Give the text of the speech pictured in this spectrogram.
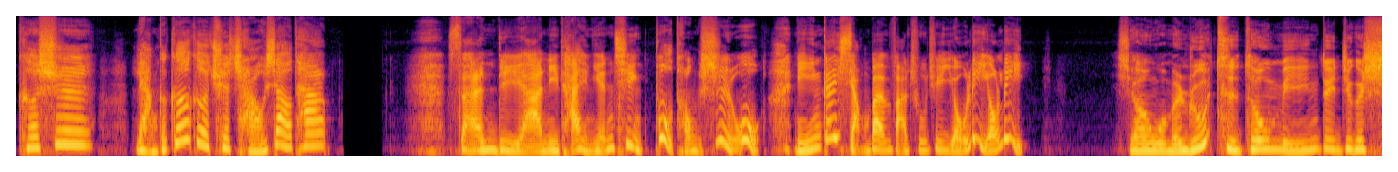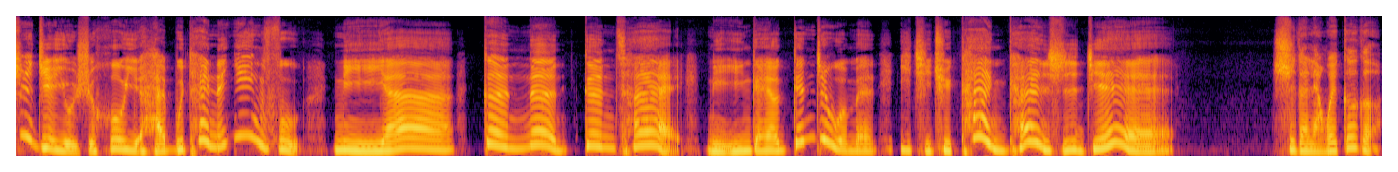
可是两个哥哥却嘲笑他。三弟呀，你太年轻，不懂事物，你应该想办法出去游历游历。像我们如此聪明，对这个世界有时候也还不太能应付。你呀，更嫩更菜，你应该要跟着我们一起去看看世界。是的，两位哥哥，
